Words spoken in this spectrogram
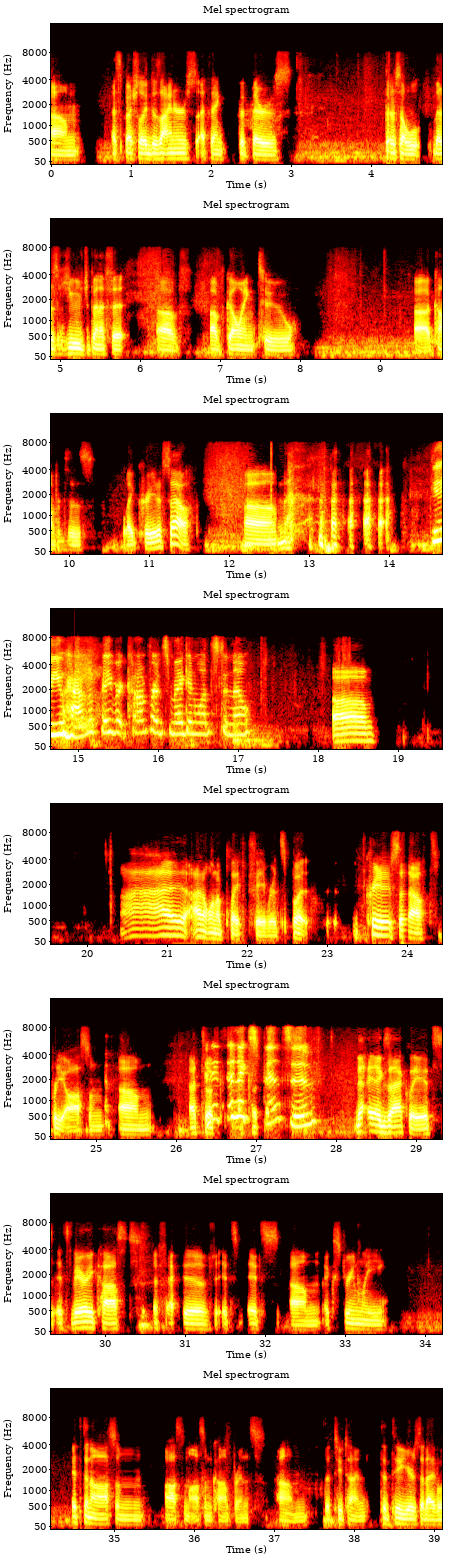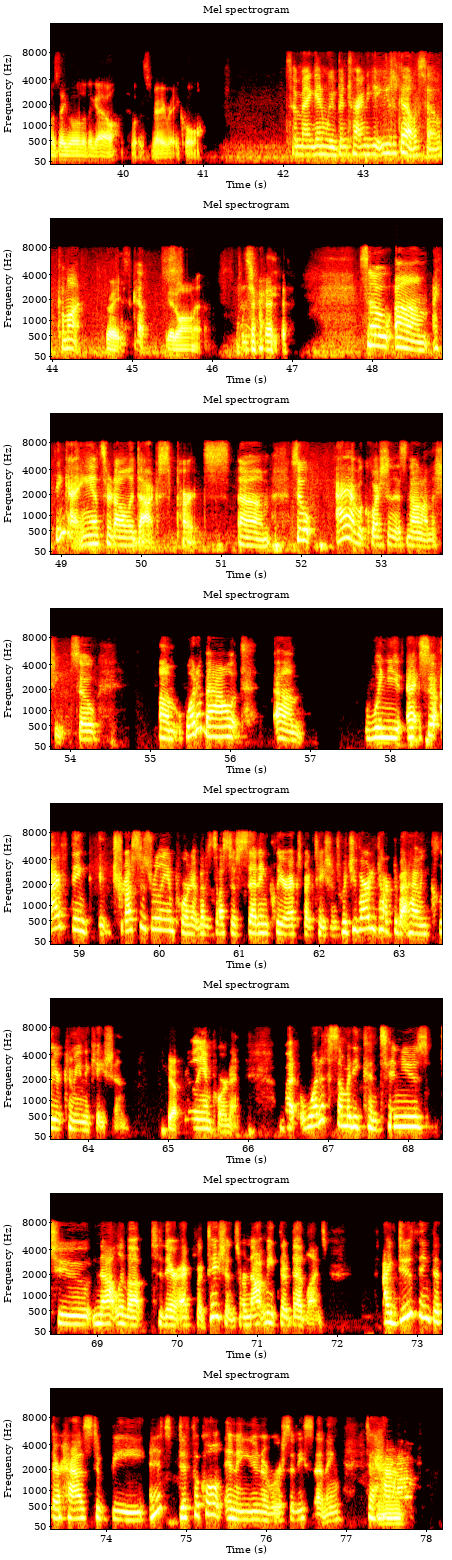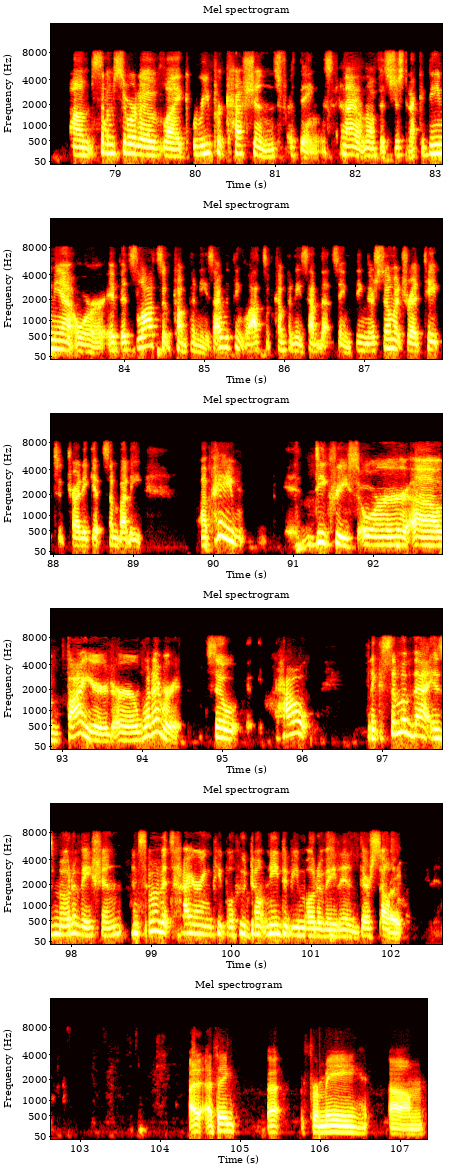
um, especially designers. I think that there's there's a there's a huge benefit of of going to uh, conferences like Creative South. Um, Do you have a favorite conference? Megan wants to know. Um, I I don't want to play favorites, but Creative South is pretty awesome. Um, I took, and it's inexpensive. exactly. It's it's very cost effective. It's it's um, extremely. It's an awesome, awesome, awesome conference. Um, the two times, the two years that I was able to go, it was very very cool. So Megan, we've been trying to get you to go. So come on. Right. Let's go. Get on it. That's right. So um, I think I answered all the Doc's parts. Um, so I have a question that's not on the sheet. So um, what about um, when you? Uh, so I think trust is really important, but it's also setting clear expectations, which you've already talked about having clear communication. yeah Really important. But what if somebody continues to not live up to their expectations or not meet their deadlines? I do think that there has to be, and it's difficult in a university setting to mm-hmm. have um, some sort of like repercussions for things. And I don't know if it's just academia or if it's lots of companies. I would think lots of companies have that same thing. There's so much red tape to try to get somebody a pay decrease or uh, fired or whatever. So, how like some of that is motivation and some of it's hiring people who don't need to be motivated they're self Right. I, I think uh, for me, um,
